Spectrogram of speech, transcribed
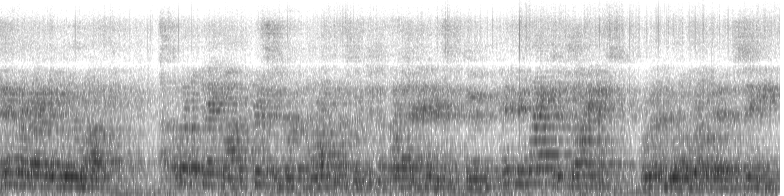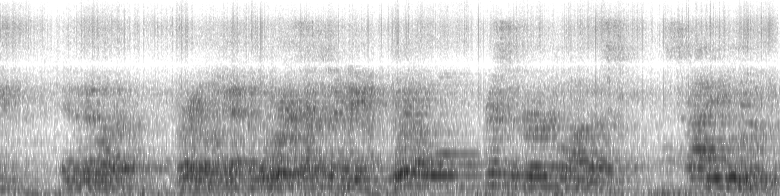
Then we're going to do uh, a little thing on Christopher Columbus, which is a Fletcher Henderson tune. If you'd like to join us, we're going to do a little bit of singing in the middle of it, very little bit. But the words are simply, good old Christopher Columbus, Scotty Woo.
